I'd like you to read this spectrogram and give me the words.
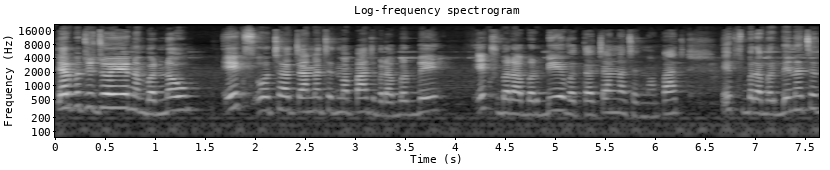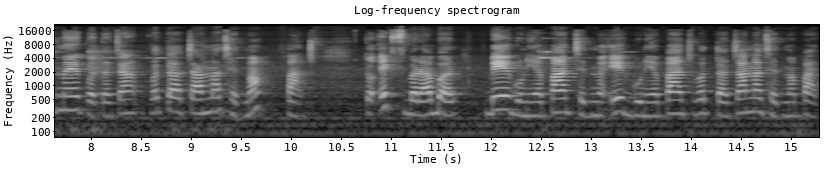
ત્યાર પછી જોઈએ નંબર નવ. એક્સ ઓછા ચારના છેદમાં પાંચ બરાબર બે. એક્સ બરાબર બે વત્તા ચારના છેદમાં પાંચ. એક્સ બરાબર બેના છેદમાં એક વત્તા ચાર, વત્તા ચારના છેદમાં પાંચ. તો એક્સ બરાબર બે ગુણ્યા પાંચ છેદમાં એક ગુણ્યા પાંચ વત્તા ચારના છેદમાં પાંચ.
